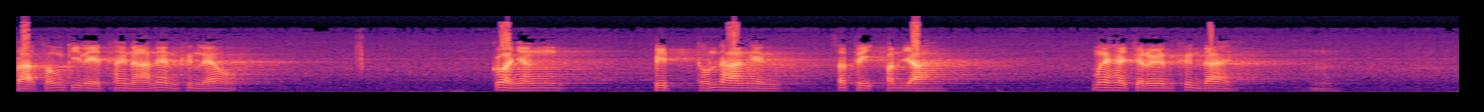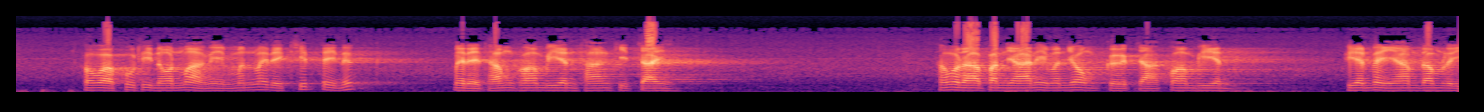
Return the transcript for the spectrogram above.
สะสมกิเลสให้หนาแน่นขึ้นแล้ว ก็ยังปิดถนทางแห่งสติปัญญาเมื่อให้เจริญขึ้นได้ เพราะว่าผู้ที่นอนมากนี่ มันไม่ได้คิดได้นึก ไม่ได้ทำความเพียรทางจิตใจ ธรรมดาปัญญานี่มันย่อมเกิดจากความเพียร เพียรพยายามดำริ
